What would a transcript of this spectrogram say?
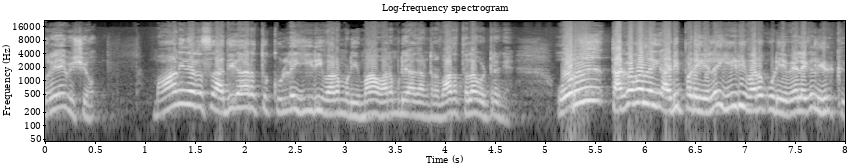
ஒரே விஷயம். மாநில அரசு அதிகாரத்துக்குள்ளே ஈடி வர முடியுமா? வர முடியாதான்ற வாதத்தெல்லாம் விட்டுருங்க. ஒரு தகவலை அடிப்படையில் ஈடி வரக்கூடிய வேலைகள் இருக்கு.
